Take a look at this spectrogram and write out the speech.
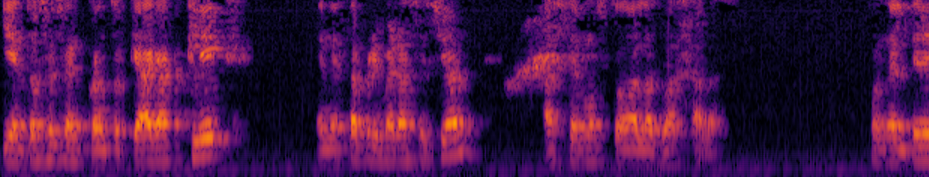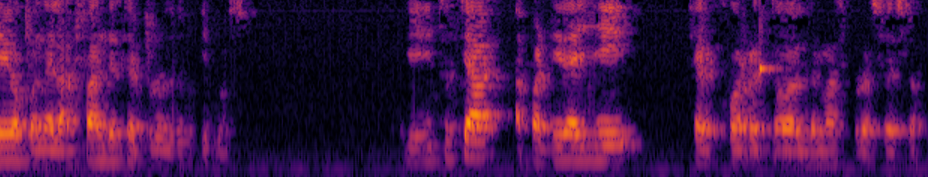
Y entonces en cuanto que haga clic en esta primera sesión, hacemos todas las bajadas. Con el, te digo, con el afán de ser productivos. Y entonces ya a partir de allí se recorre todo el demás proceso.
